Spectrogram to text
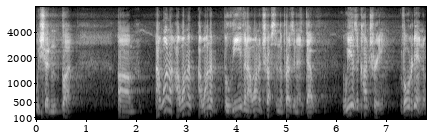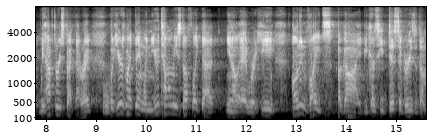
we shouldn't, but um, I wanna I wanna I wanna believe and I wanna trust in the president that we as a country voted in. We have to respect that, right? Mm. But here's my thing: when you tell me stuff like that, you know, Ed, where he uninvites a guy because he disagrees with them,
